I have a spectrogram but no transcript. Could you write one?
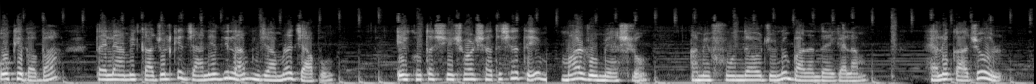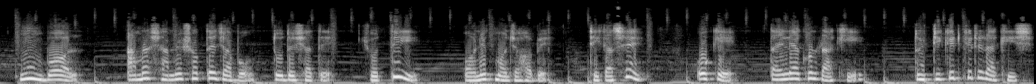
ওকে বাবা, তাহলে আমি কাজলকে জানিয়ে দিলাম যে আমরা যাব। এই কথা শেষ হওয়ার সাথে সাথে মা রুমে আসলো। আমি ফোন দেওয়ার জন্য বারান্দায় গেলাম। হ্যালো কাজল? হুম, বল। আমরা সামনের সপ্তাহে যাব তোদের সাথে। সত্যি? অনেক মজা হবে। ঠিক আছে? ওকে, তাইলে এখন রাখি। তুই টিকিট কেটে রাখিস।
